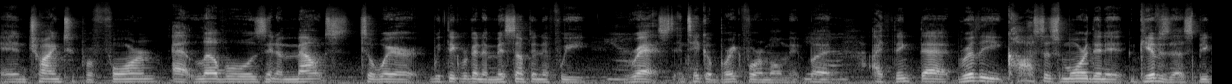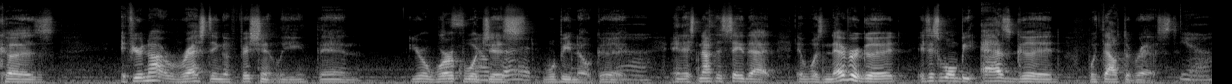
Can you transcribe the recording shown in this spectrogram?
in trying to perform at levels and amounts to where we think we're going to miss something if we Yeah. rest and take a break for a moment. But I think that really costs us more than it gives us because if you're not resting efficiently, then your work will just good. will be no good. Yeah. And it's not to say that it was never good. It just won't be as good without the rest. Yeah.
